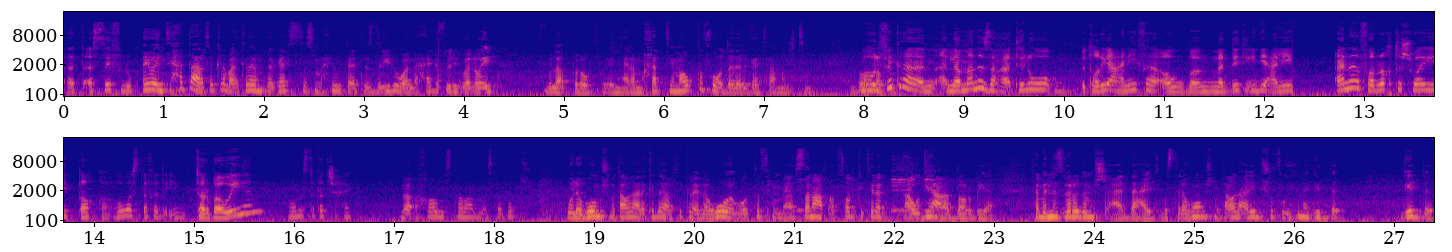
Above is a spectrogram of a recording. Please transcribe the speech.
أتأسف له. أيوه أنت حتى على فكرة بعد كده لما ترجعي تستسمحيه وتعتذري له ولا حاجة تقولي بقى هو إيه؟ لا برافو. يعني لما خدتي موقف هو ده اللي رجعتي عملتيه. ما هو الفكرة لما أنا زعقت له بطريقة عنيفة أو مديت إيدي عليه أنا فرغت شوية طاقة. هو استفاد إيه؟ تربويا هو ما استفادش حاجة. لا خالص طبعا ما استفادش. ولو هو مش متعود على كده على فكرة لو هو طفل أنا اعرف أطفال كتيرة متعودين على الضرب يعني. فبالنسبة له ده مش ده عادي. بس لو هو مش متعود عليه بيشوفه هنا جدا جدا.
